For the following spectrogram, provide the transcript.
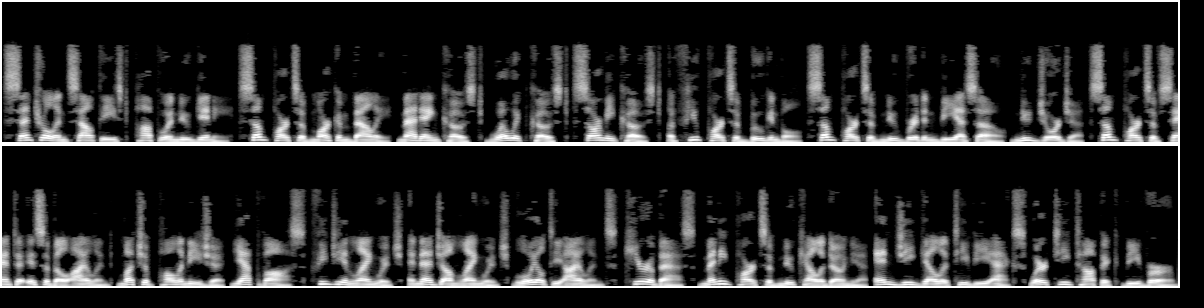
Central and Southeast Papua New Guinea, some parts of Markham Valley, Madang Coast, Wewak Coast, Sarmi Coast, a few parts of Bougainville, some parts of New Britain VSO, New Georgia, some parts of Santa Isabel Island, much of Polynesia, Yap VOS, Fijian language, Anejom language, Loyalty Islands, Kiribati, many parts of New Caledonia, Ng Gela TVX, where T topic, V verb,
